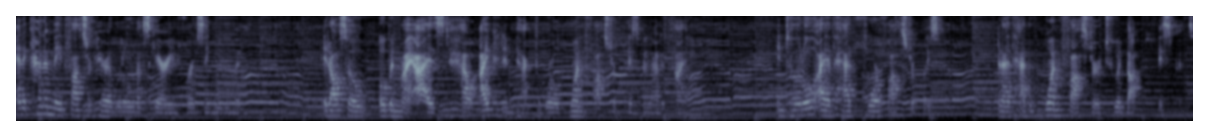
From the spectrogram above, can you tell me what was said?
And it kind of made foster care a little less scary for a single woman. It also opened my eyes to how I could impact the world one foster placement at a time. In total, I have had four foster placements, and I've had one foster to adopt placement.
